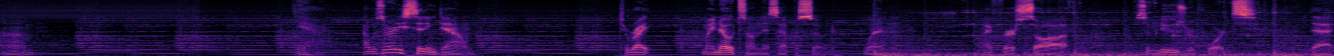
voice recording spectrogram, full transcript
Um, yeah, I was already sitting down to write my notes on this episode when I first saw some news reports that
